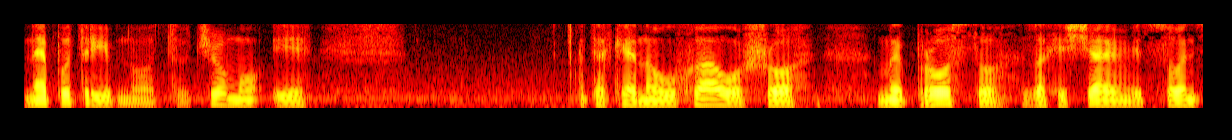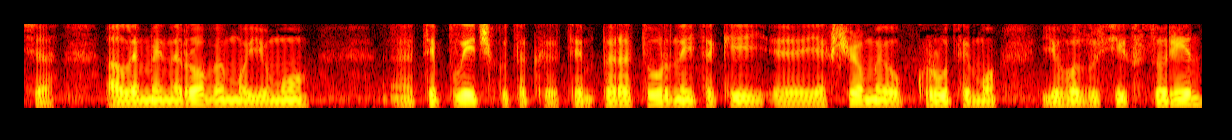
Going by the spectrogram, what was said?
не потрібно. От в чому і таке ноу-хау, що ми просто захищаємо від сонця, але ми не робимо йому е, тепличку, так, температурний такий. Е, Якщо ми обкрутимо його з усіх сторін,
